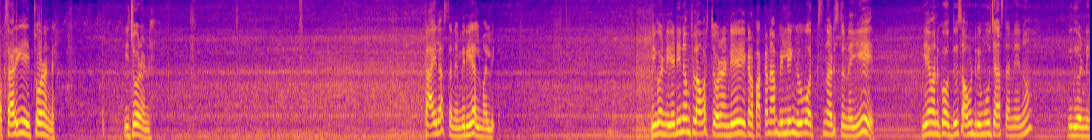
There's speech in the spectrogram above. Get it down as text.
ఒకసారి చూడండి ఇది చూడండి. కాయలు వస్తున్నాయి మిరియాలు మళ్ళీ. ఇగోండి ఎడినం ఫ్లవర్స్ చూడండి. ఇక్కడ పక్కన బిల్డింగ్ వర్క్స్ నడుస్తున్నాయి. ఏమనుకోవద్దు సౌండ్ రిమూవ్ చేస్తాను నేను. ఇదిగోండి.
